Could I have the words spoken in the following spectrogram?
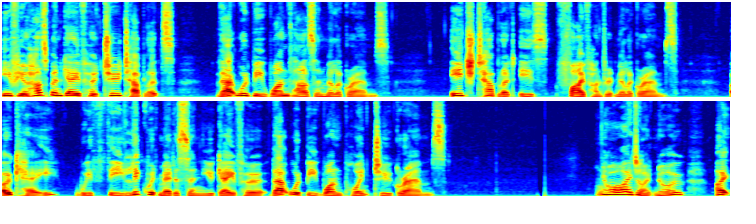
If your husband gave her two tablets, that would be 1000 milligrams. Each tablet is 500 milligrams. Okay, with the liquid medicine you gave her, that would be 1.2 grams. Oh, I don't know. I,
